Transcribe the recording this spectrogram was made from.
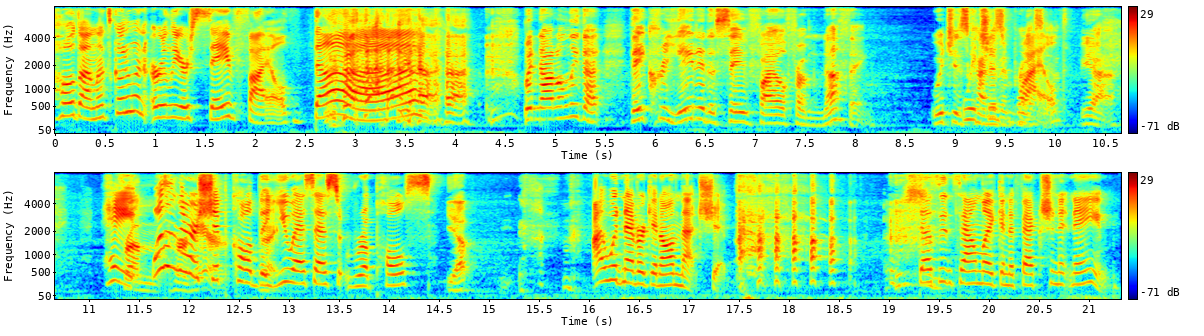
Hold on, let's go to an earlier save file. Duh. but not only that, they created a save file from nothing, which is Which kind is of impressive. wild. Yeah. Hey, From wasn't her there a hair. ship called the Right. USS Repulse? Yep. I would never get on that ship. Doesn't sound like an affectionate name.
